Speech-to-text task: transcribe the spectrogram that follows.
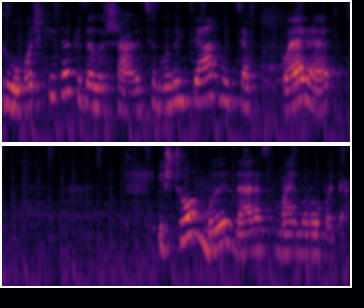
трубочки так і залишаються, вони тягнуться вперед. І що ми зараз маємо робити?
